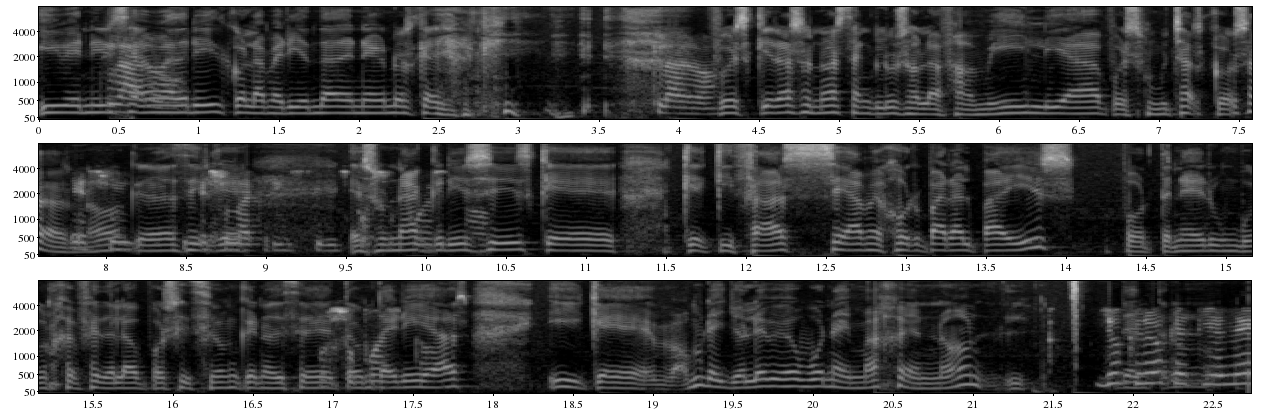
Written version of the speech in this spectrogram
y venirse Claro. a Madrid con la merienda de negros que hay aquí, claro. pues quieras o no, hasta incluso la familia, pues muchas cosas, Es ¿no? un- Quiero decir es que una crisis, es una supuesto. crisis que, que quizás sea mejor para el país por tener un buen jefe de la oposición que no dice tonterías y que, hombre, yo le veo buena imagen, ¿no? yo creo que tiene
